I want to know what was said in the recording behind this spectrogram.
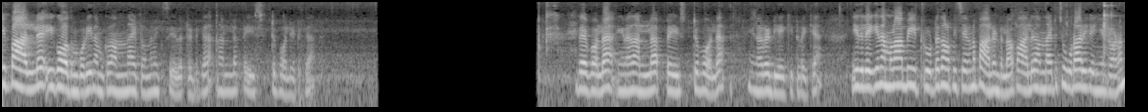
ഈ പാലിൽ ഈ ഗോതമ്പൊടി നമുക്ക് നന്നായിട്ടൊന്ന് മിക്സ് ചെയ്തിട്ട് എടുക്കുക നല്ല പേസ്റ്റ് പോലെ എടുക്കുക ഇതേപോലെ ഇങ്ങനെ നല്ല പേസ്റ്റ് പോലെ ഇങ്ങനെ റെഡിയാക്കിയിട്ട് വെക്കുക. ഇതിലേക്ക് നമ്മൾ ആ ബീട്രൂട്ട് തിളപ്പിച്ചേക്കുന്ന പാലുണ്ടല്ലോ. ആ പാൽ നന്നായിട്ട് ചൂടാറി കഴിഞ്ഞിട്ട് വേണം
